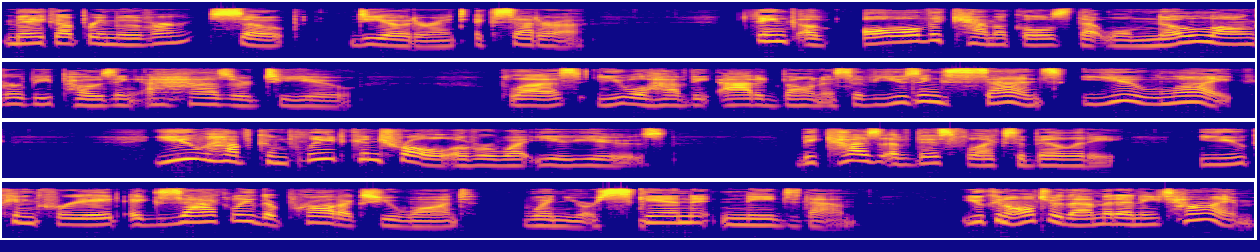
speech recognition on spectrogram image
makeup remover, soap, deodorant, etc., think of all the chemicals that will no longer be posing a hazard to you. Plus, you will have the added bonus of using scents you like. You have complete control over what you use. Because of this flexibility, you can create exactly the products you want when your skin needs them. You can alter them at any time.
